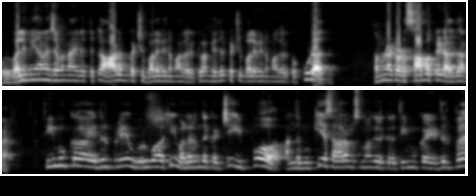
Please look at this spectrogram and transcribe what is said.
ஒரு வலிமையான ஜனநாயகத்துக்கு ஆளும் கட்சி பலவீனமாக இருக்கலாம் எதிர்க்கட்சி பலவீனமாக இருக்கக்கூடாது. தமிழ்நாட்டோட சாபக்கேடு அதுதானே. திமுக எதிர்ப்பிலே உருவாகி வளர்ந்த கட்சி இப்போ அந்த முக்கிய சாராம்சமாக இருக்கிற திமுக எதிர்ப்பை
